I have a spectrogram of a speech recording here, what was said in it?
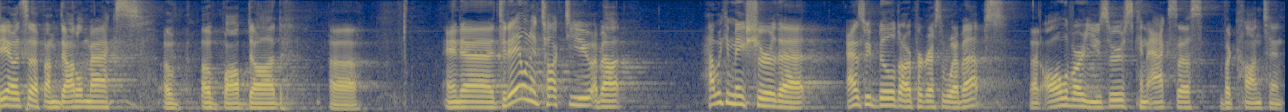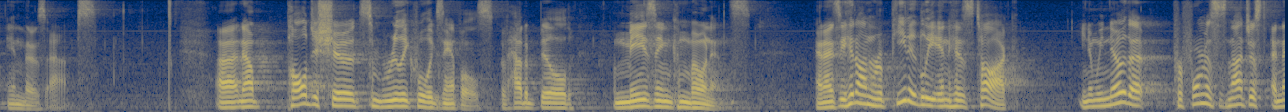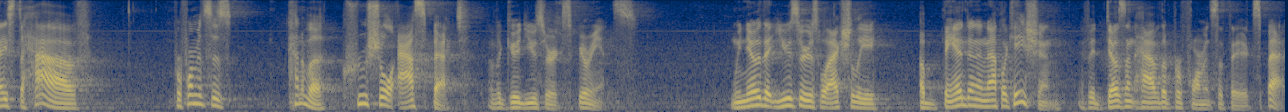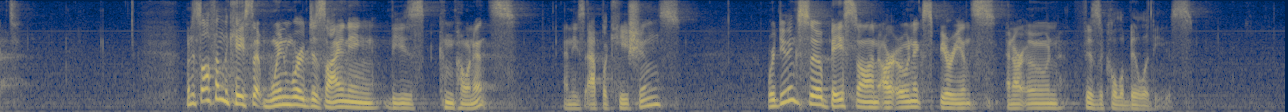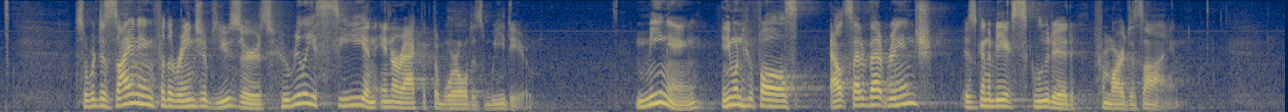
So yeah, what's up? I'm Doddlemax of, of Bob Dodd. Uh, and uh, today I want to talk to you about how we can make sure that as we build our progressive web apps, that all of our users can access the content in those apps. Uh, now, Paul just showed some really cool examples of how to build amazing components. And as he hit on repeatedly in his talk, you know, we know that performance is not just a nice to have, performance is kind of a crucial aspect of a good user experience. We know that users will actually abandon an application if it doesn't have the performance that they expect. But it's often the case that when we're designing these components and these applications, we're doing so based on our own experience and our own physical abilities. So we're designing for the range of users who really see and interact with the world as we do meaning anyone who falls outside of that range is going to be excluded from our design.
